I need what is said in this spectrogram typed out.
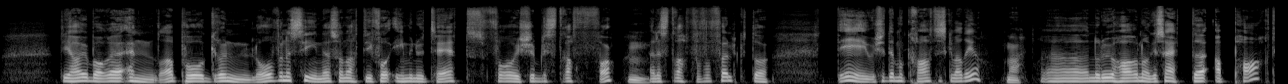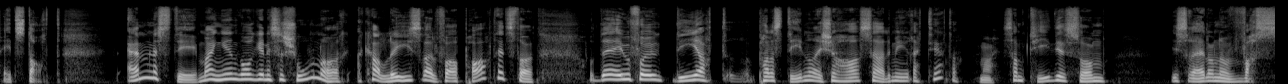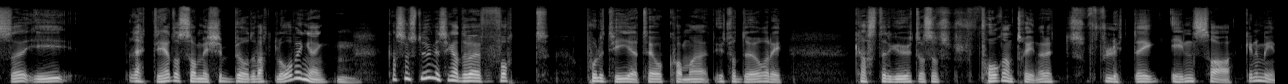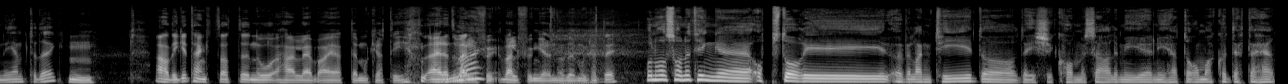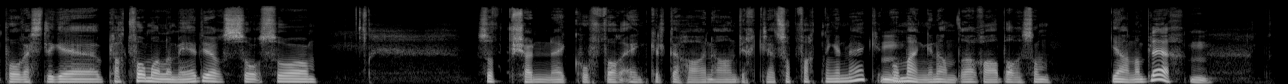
De har jo bare endra på grunnlovene sine, sånn at de får immunitet for å ikke bli straffa, eller straffeforfulgt. og Det er jo ikke demokratiske verdier. nei. Eh, når du har noe som heter apartheidstat. Amnesty, mange organisasjoner kaller Israel for apartheidstat. Og det er jo fordi at palestinere ikke har særlig mye rettigheter. Nei. Samtidig som israelerne vasser i rettigheter som ikke burde vært lov engang. Hva syns du hvis jeg hadde fått politiet til å komme utfor døra di, kaste deg ut, og så foran trynet ditt flytter jeg inn sakene mine hjem til deg? Jeg hadde ikke tenkt at eh, nå her lever jeg i et demokrati. Det er et velfung velfungerende demokrati. Og når sånne ting eh, oppstår i, over lang tid, og det ikke kommer særlig mye nyheter om akkurat dette her på vestlige plattformer eller medier, så, så så skjønner jeg hvorfor enkelte har en annen virkelighetsoppfatning enn meg, og mange andre arabere som gjerne blir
